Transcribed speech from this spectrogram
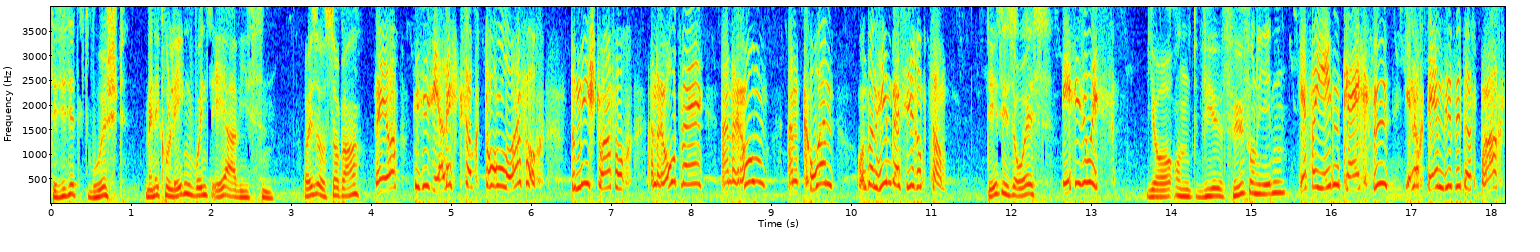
Das ist jetzt wurscht. Meine Kollegen wollen's eh auch wissen. Also, sag an. Naja, das ist ehrlich gesagt toll einfach. Du mischst einfach einen Rotwein, einen Rum, einen Korn und einen Himbeersirup zusammen. Das ist alles. Das ist alles. Ja, und wie viel von jedem? Ja, für jeden gleich viel, je nachdem, wie viel das brauchst.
